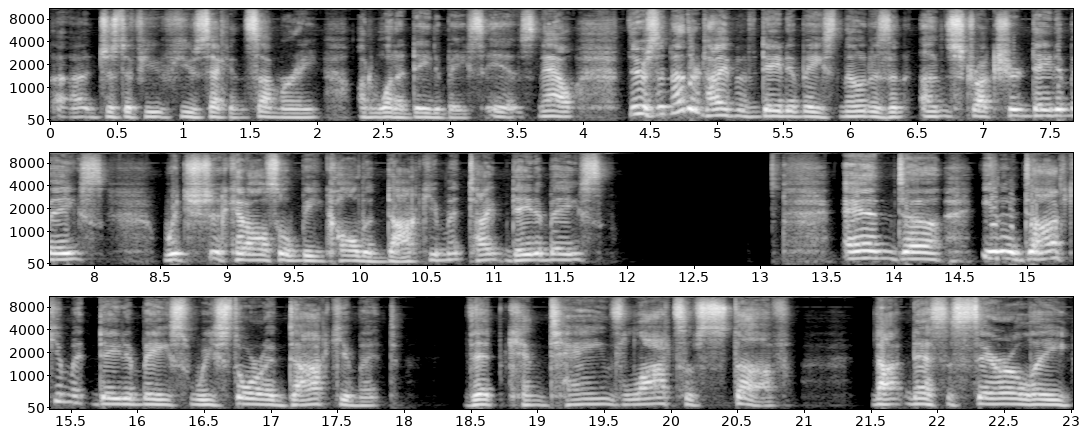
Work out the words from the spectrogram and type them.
uh, just a few few second summary on what a database is. Now, there's another type of database known as an unstructured database, which can also be called a document type database. And uh, in a document database, we store a document that contains lots of stuff, not necessarily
